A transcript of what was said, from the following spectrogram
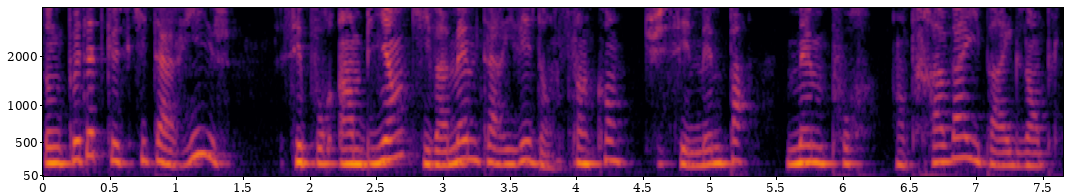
Donc peut-être que ce qui t'arrive, c'est pour un bien qui va même t'arriver dans 5 ans. Tu sais même pas. Même pour un travail, par exemple.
